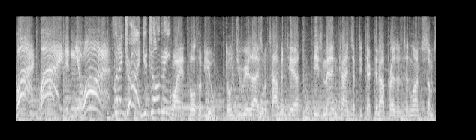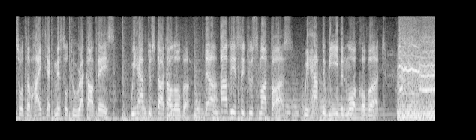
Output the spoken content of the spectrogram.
Squat, why didn't you warn us? But I tried. You told me. Quiet, both of you. Don't you realize what's happened here? These mankinds have detected our presence and launched some sort of high-tech missile to wreck our base. We have to start all over. They are obviously too smart for us. We have to be even more covert. Hey,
